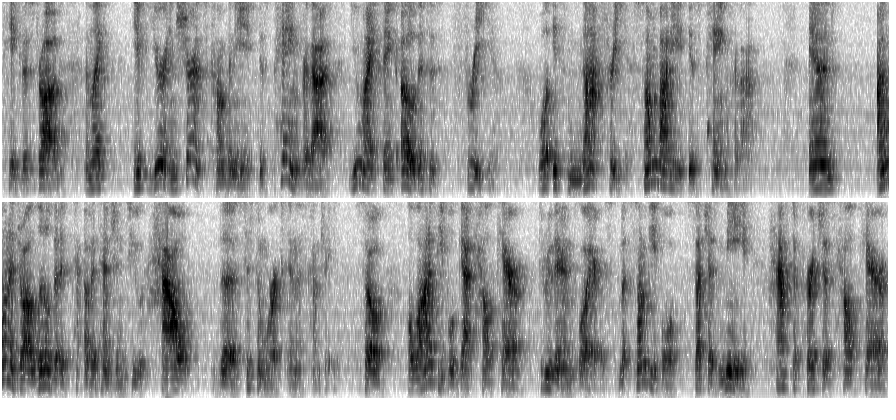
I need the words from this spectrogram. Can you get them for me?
take this drug. And like, if your insurance company is paying for that, you might think, oh, this is free. Well, it's not free. Somebody is paying for that. And I want to draw a little bit of attention to how the system works in this country. So, a lot of people get healthcare through their employers, but some people, such as me, have to purchase healthcare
